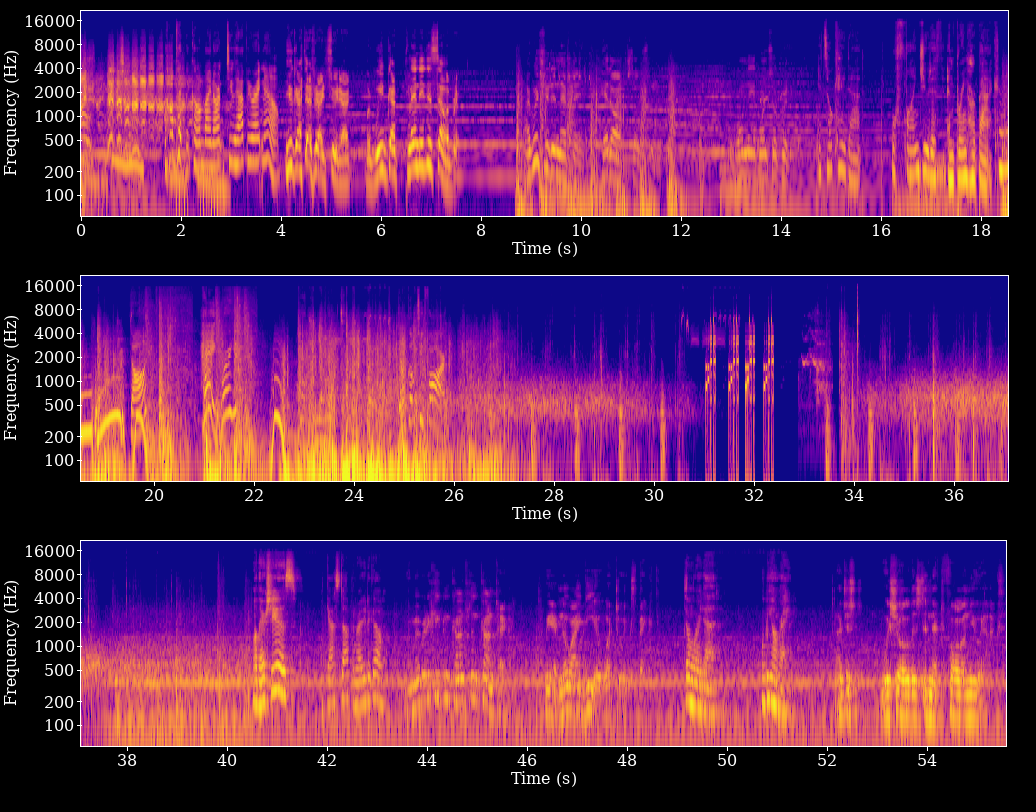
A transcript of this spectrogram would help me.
I'll bet the Combine aren't too happy right now. You got that right, sweetheart. But we've got plenty to celebrate. I wish you didn't have to head off so soon. If only it weren't so critical. It's okay, Dad. We'll find Judith and bring her back. Dog? Hey, where are you? Get a minute. Don't go too far. Well, there she is. Gassed up and ready to go. Remember to keep in constant contact. We have no idea what to expect. Don't worry, Dad. We'll be all right. I just wish all this didn't have to fall on you, Alex.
